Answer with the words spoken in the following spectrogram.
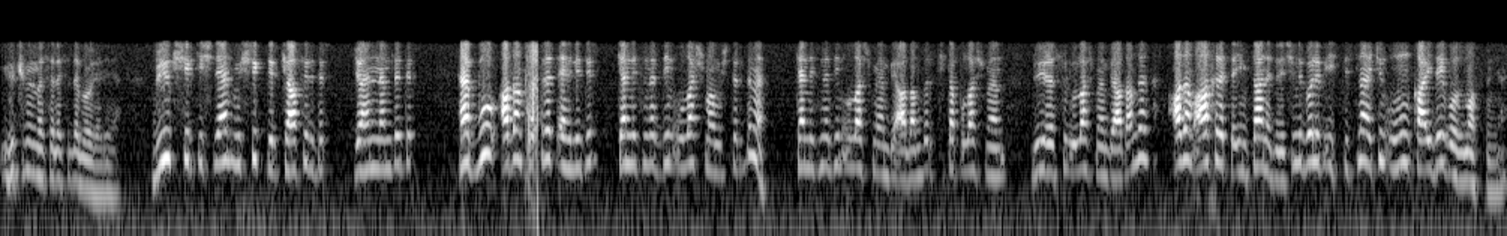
hükmü meselesi de böyledir. Yani. Büyük şirk işleyen müşriktir, kafirdir, cehennemdedir. Ha bu adam fetret ehlidir, kendisine din ulaşmamıştır değil mi? Kendisine din ulaşmayan bir adamdır, kitap ulaşmayan, bir Resul ulaşmayan bir adamdır. Adam ahirette imtihan edilir. Şimdi böyle bir istisna için umum kaideyi bozmazsın yani.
